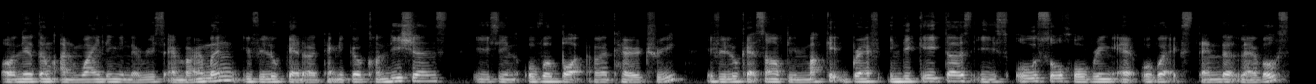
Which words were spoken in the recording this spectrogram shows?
or near-term unwinding in the risk environment. If you look at uh, technical conditions, is in overbought uh, territory. If you look at some of the market breadth indicators, is also hovering at overextended levels.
